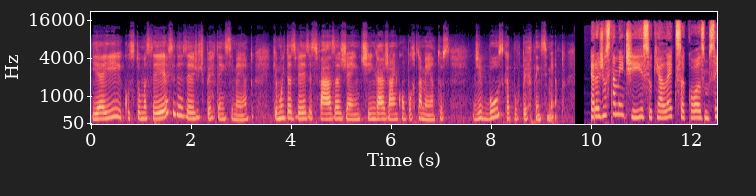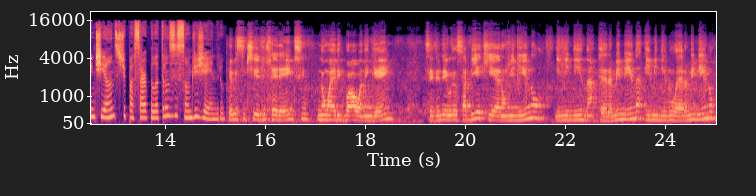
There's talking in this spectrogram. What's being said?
E aí costuma ser esse desejo de pertencimento que muitas vezes faz a gente engajar em comportamentos de busca por pertencimento. Era justamente isso que Alexa Cosmo sentia antes de passar pela transição de gênero. Eu me sentia diferente, não era igual a ninguém, você entendeu? Eu sabia que era um menino e menina era menina e menino era menino,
